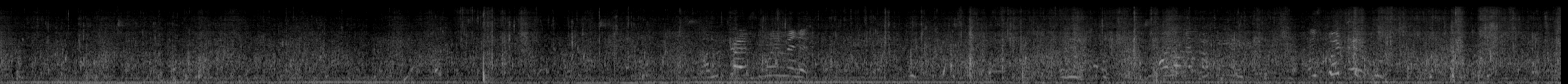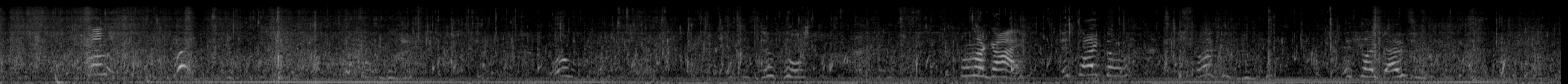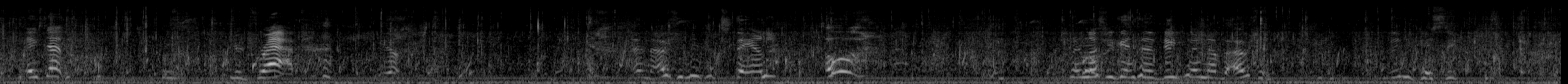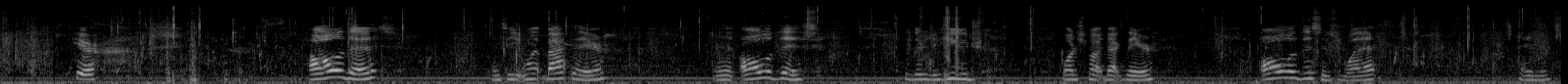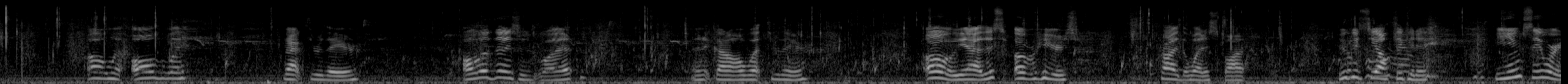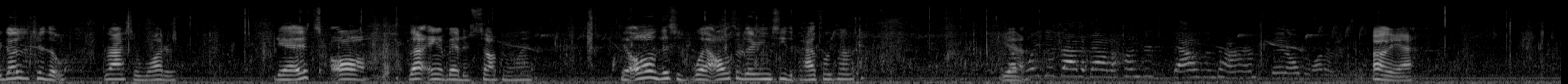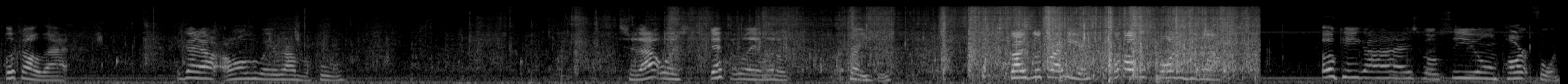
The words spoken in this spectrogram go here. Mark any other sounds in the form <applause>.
I'm gonna try to swim in it. I don't know if I can. It's pushing. Um, this is so cool. Oh my god. It's like the. Look. It's like the ocean. Except you're trapped. <laughs> Yep. And the ocean you can stand. Oh. Unless you get into the deep end of the ocean. Then you can see. Here. All of this, and see it went back there, and then all of this, so there's a huge water spot back there. All of this is wet, and oh, it went all the way back through there. All of this is wet, and it got all wet through there. Oh yeah, this over here is probably the wettest spot. You can see how thick it is. You can see where it goes into the grass and water. Yeah, it's all, that ant bed is sopping wet. Yeah, all of this is wet. All through there, you can see the pathways of it. Yeah. We did that about a hundred thousand times. Then all the water. Oh, yeah. Look all that. It got out all the way around the pool. So that was definitely a little crazy. Guys, look right here. Look all this water getting out. Okay, guys, we'll see you on part four.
